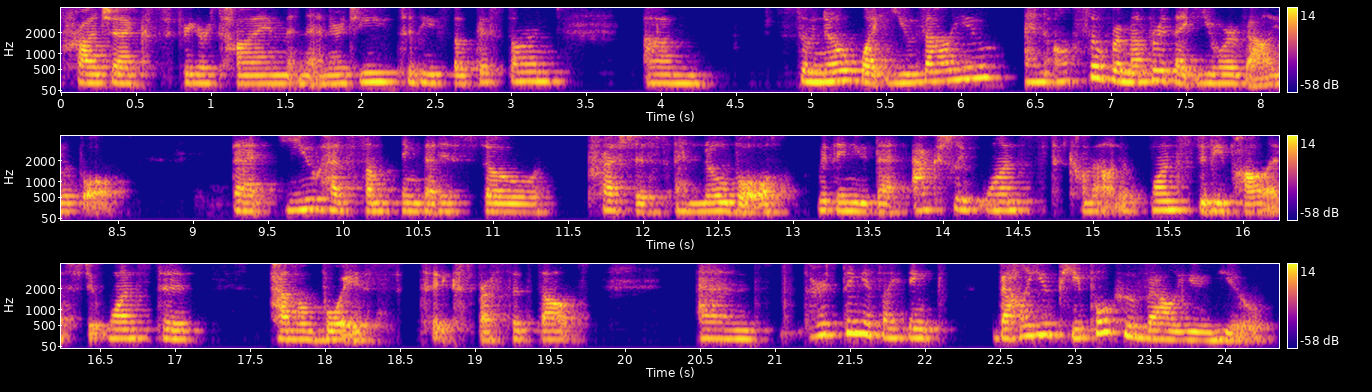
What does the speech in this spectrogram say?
projects, for your time and energy to be focused on. Um, so, know what you value and also remember that you are valuable that you have something that is so precious and noble within you that actually wants to come out. It wants to be polished. It wants to have a voice to express itself. And third thing is, I think, value people who value you.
